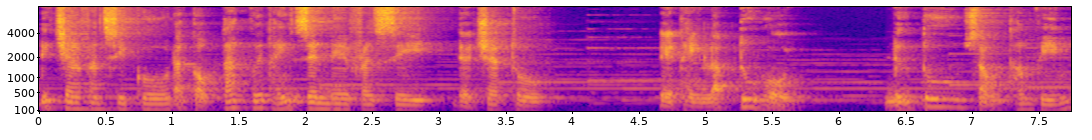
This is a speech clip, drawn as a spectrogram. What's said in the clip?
Đức cha Francisco đã cộng tác với Thánh Gene Francis de Chateau để thành lập tu hội, nữ tu dòng thăm viếng.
